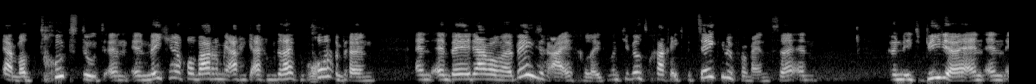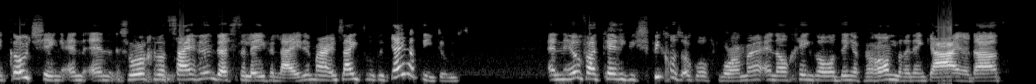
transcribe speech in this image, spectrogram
ja, wat goed doet. En, en weet je nog wel waarom je eigenlijk je eigen bedrijf begonnen bent? En, en ben je daar wel mee bezig eigenlijk? Want je wilt graag iets betekenen voor mensen. En hun iets bieden. En, en, coaching. En, en zorgen dat zij hun beste leven leiden. Maar het lijkt erop dat jij dat niet doet. En heel vaak kreeg ik die spiegels ook wel voor me. En dan ging ik wel wat dingen veranderen. En denk, ja, inderdaad.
